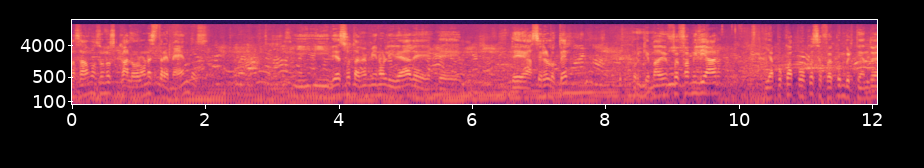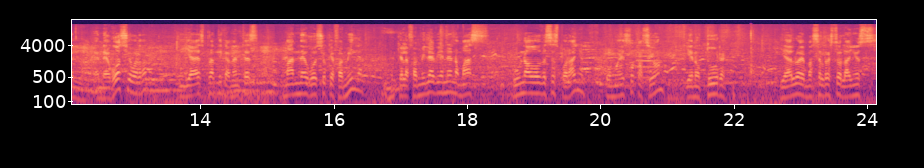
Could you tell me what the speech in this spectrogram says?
Pasábamos unos calorones tremendos. Y, de eso también vino la idea de, hacer el hotel. Porque más bien fue familiar y ya poco a poco se fue convirtiendo en, en, negocio, ¿verdad? Y ya es prácticamente es más negocio que familia. Porque la familia viene nomás una o dos veces por año, como esta ocasión, y en octubre. Ya lo demás el resto del año es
